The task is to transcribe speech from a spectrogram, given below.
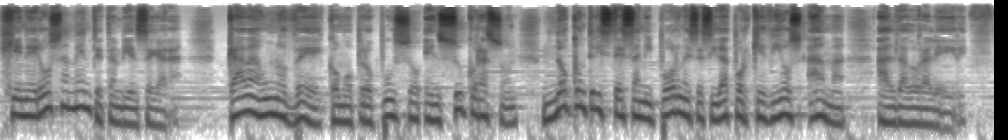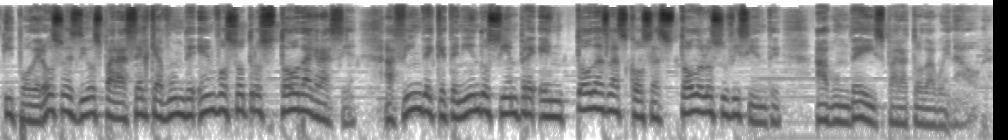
generosamente también segará. Cada uno dé como propuso en su corazón, no con tristeza ni por necesidad, porque Dios ama al dador alegre y poderoso es Dios para hacer que abunde en vosotros toda gracia, a fin de que teniendo siempre en todas las cosas todo lo suficiente, abundéis para toda buena obra.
